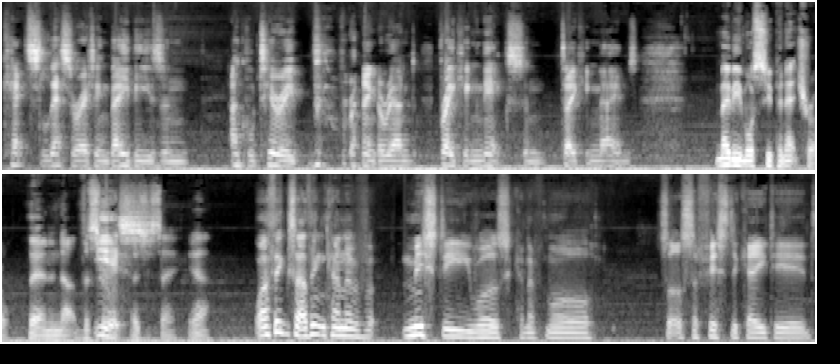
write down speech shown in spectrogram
cats lacerating babies and Uncle Terry running around breaking necks and taking names. Maybe more supernatural than uh, visceral, Yes. as you say. Yeah. Well, I think so. I think kind of Misty was kind of more sort of sophisticated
